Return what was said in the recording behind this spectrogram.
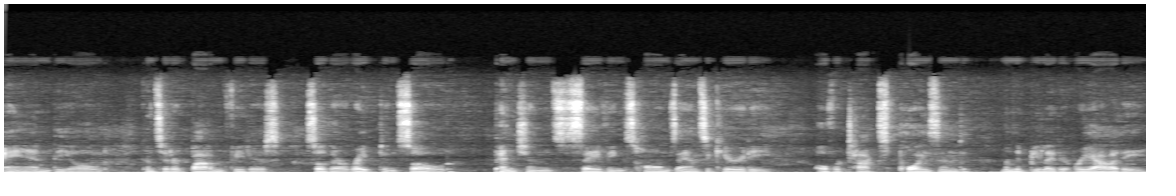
and the old, considered bottom feeders, so they're raped and sold. Pensions, savings, homes, and security, overtaxed, poisoned, manipulated reality,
